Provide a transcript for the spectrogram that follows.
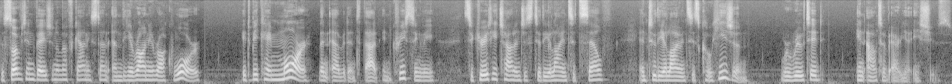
the Soviet invasion of Afghanistan and the Iran-Iraq war, it became more than evident that, increasingly, security challenges to the alliance itself and to the alliance's cohesion were rooted in out-of-area issues.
